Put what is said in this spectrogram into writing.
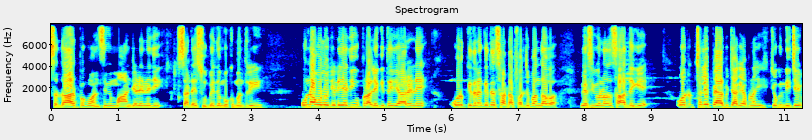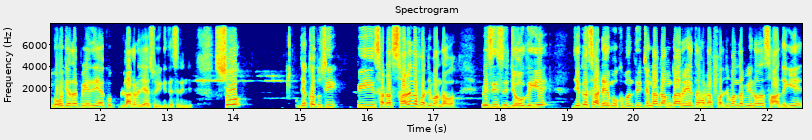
ਸਰਦਾਰ ਭਗਵੰਤ ਸਿੰਘ ਮਾਨ ਜਿਹੜੇ ਨੇ ਜੀ, ਸਾਡੇ ਸੂਬੇ ਦੇ ਮੁੱਖ ਮੰਤਰੀ, ਉਹਨਾਂ ਵੱਲੋਂ ਜਿਹੜੇ ਆ ਜੀ ਉਪਰਾਲੇ ਕੀਤੇ ਜਾ ਰਹੇ ਨੇ। ਔਰ ਕਿਤੇ ਨਾ ਕਿਤੇ ਸਾਡਾ ਫਰਜ਼ ਬਣਦਾ ਵਾ ਵੀ ਅਸੀਂ ਉਹਨਾਂ ਦਾ ਸਾਥ ਦੇਈਏ। ਔਰ ਥੱਲੇ ਪੈਰ ਵਿੱਚ ਆ ਕੇ ਆਪਣਾ ਜੀ ਕਿਉਂਕਿ ਨੀਚੇ ਵੀ ਬਹੁਤ ਜ਼ਿਆਦਾ ਪੇਦੇ ਆ ਕੋਈ ਲੱਗ ਨਾ ਜਾਏ ਸੂਈ ਕਿਤੇ ਸਰਿੰਜ। ਸੋ ਦੇਖੋ ਤੁਸੀਂ ਵੀ ਸਾਡਾ ਸਾਰਿਆਂ ਦਾ ਫਰਜ਼ ਬਣਦਾ ਵਾ ਵੀ ਅਸੀਂ ਸਹਿਯੋਗ ਦਈਏ। ਜੇਕਰ ਸਾਡੇ ਮੁੱਖ ਮੰਤਰੀ ਚੰਗਾ ਕੰਮ ਕਰ ਰਹੇ ਆ ਤਾਂ ਸਾਡਾ ਫਰਜ਼ ਬਣਦਾ ਵੀ ਉਹਨਾਂ ਦਾ ਸਾਥ ਦਈਏ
